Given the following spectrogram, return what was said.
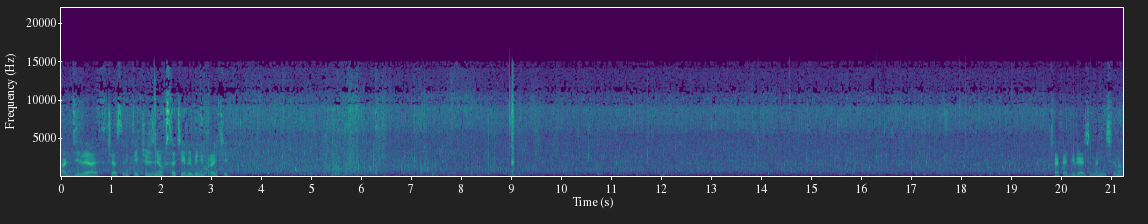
отделяет часть реки. Через него, кстати, рыбе не пройти. Всякой грязи нанесено.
